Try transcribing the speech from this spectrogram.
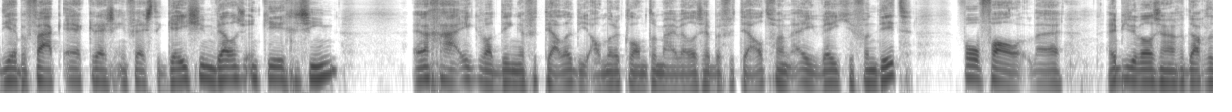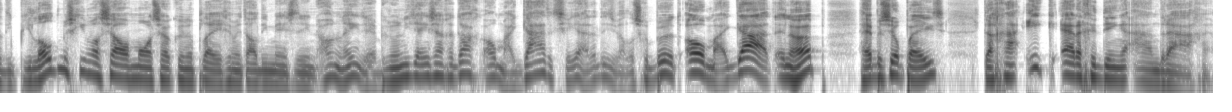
Die hebben vaak Air Crash Investigation wel eens een keer gezien. En dan ga ik wat dingen vertellen die andere klanten mij wel eens hebben verteld. Van, hey, weet je van dit voorval? eh, heb je er wel eens aan gedacht dat die piloot misschien wel zelfmoord zou kunnen plegen met al die mensen erin? Oh nee, daar heb ik nog niet eens aan gedacht. Oh my god. Ik zeg, ja, dat is wel eens gebeurd. Oh my god. En hup, hebben ze opeens. Dan ga ik erge dingen aandragen.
